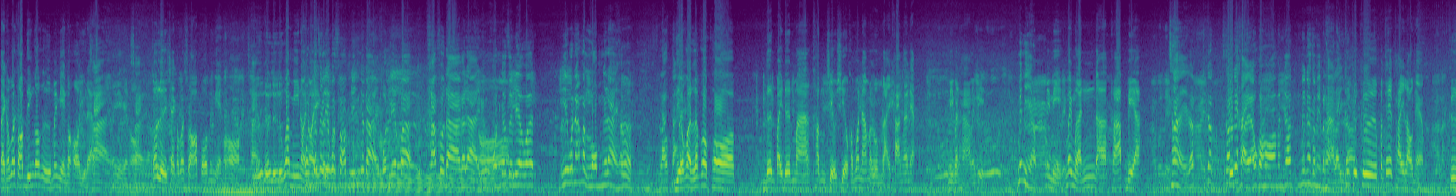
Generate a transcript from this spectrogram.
แต่คำว่าซอฟต์ดริงก์ก็คือไม่มีแอลกอฮอล์อยู่แล้ว ใช่ไม่มีแอลกอฮอใช่ล์ครับ ก็เลยใช้คำว่าซอฟต์เพราะว่าไม่มีแอลกอฮอล์ใช่หรือหรือหรือหรือว่ามีหน่อยคนหน่อย ก็จะเรียกว่าซอฟต์ดริงก์ก็ได้ คนเรียกว่าคราฟต์โซดาก็ได้ หรือคนก็จะเรียกว่าเรียกว่าน้ำมันลมก็ได้ครับเออ แล้วแต่ เดี๋ยวก่อนแล้วก็พอเดินไปเดินมาคำเฉียวเฉียวๆคำว่าน้ำอัดลมหลายครั้งแล้วเนี่ย มีปัญหาไหมพี่ ไม่มีครับ ไม่มีไม่เหมือนคราฟเบียร์ ใช่ก็ก็ถ้าไม่ได้ขายแอลกอฮอล์มันก็ไม่น่าจะมีปัญหาอะไรอยู่คือแล้วคือคือประเทศไทยเราเนี่ยคือ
